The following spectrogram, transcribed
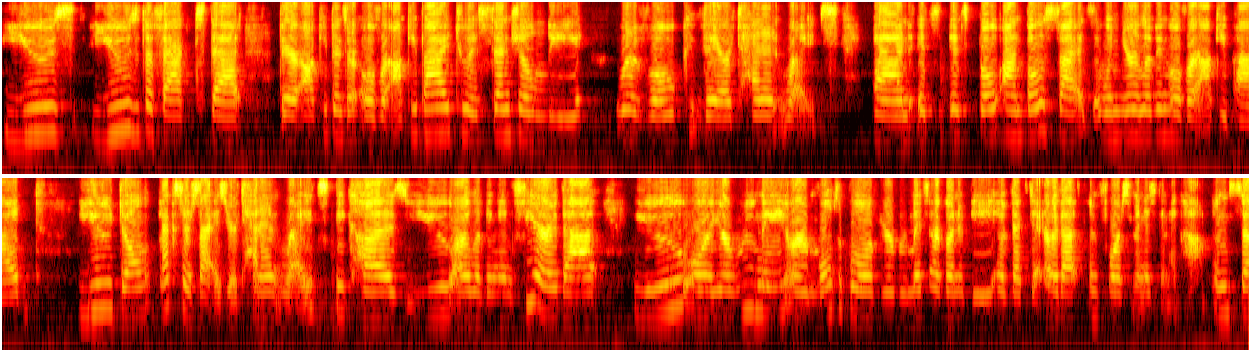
use use the fact that their occupants are over occupied to essentially revoke their tenant rights. And it's it's both on both sides. When you're living over occupied, you don't exercise your tenant rights because you are living in fear that you or your roommate or multiple of your roommates are going to be evicted or that enforcement is going to come. And so,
